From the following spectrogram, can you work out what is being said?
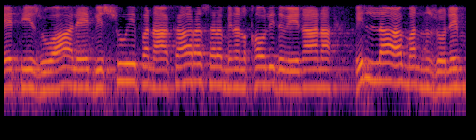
ایتی زواله بسوی پناکار سره من القول د وینانا الا من ظلم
